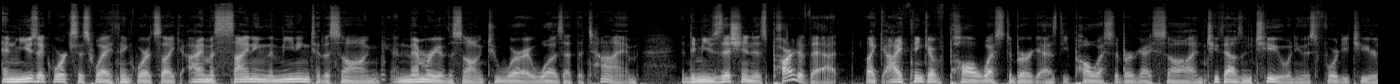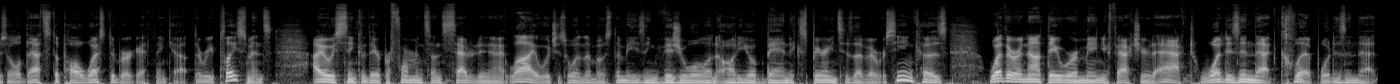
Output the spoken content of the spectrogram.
and music works this way, I think, where it's like I'm assigning the meaning to the song and memory of the song to where I was at the time. And the musician is part of that. Like I think of Paul Westerberg as the Paul Westerberg I saw in 2002 when he was 42 years old. That's the Paul Westerberg I think out. The replacements, I always think of their performance on Saturday Night Live, which is one of the most amazing visual and audio band experiences I've ever seen. Because whether or not they were a manufactured act, what is in that clip, what is in that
